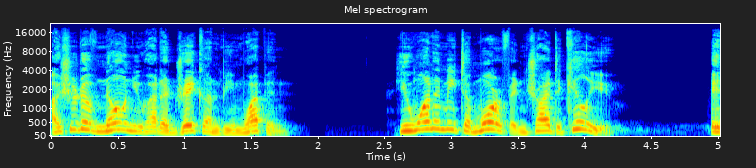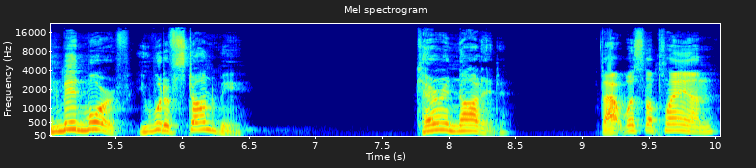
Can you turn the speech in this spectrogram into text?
I should have known you had a Dracon beam weapon. You wanted me to morph and tried to kill you. In mid morph, you would have stunned me. Karen nodded. That was the plan.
